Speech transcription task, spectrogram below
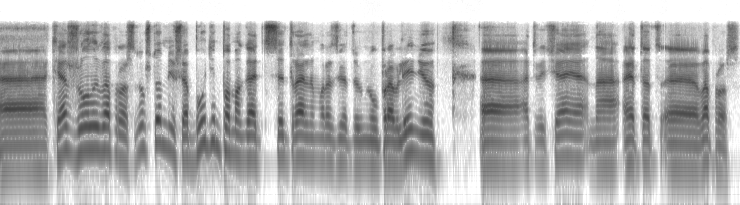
Э, тяжелый вопрос. Ну что, Миша, будем помогать Центральному разведывательному управлению, э, отвечая на этот э, вопрос?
